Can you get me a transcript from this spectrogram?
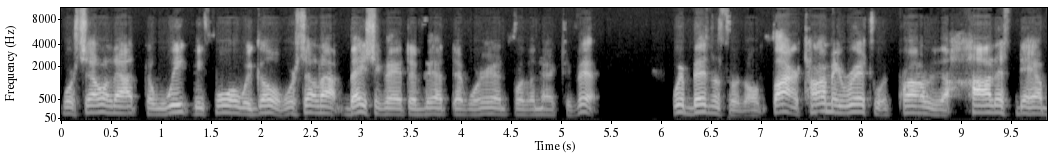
we're selling out the week before we go. We're selling out basically at the event that we're in for the next event. We're business was on fire. Tommy Rich was probably the hottest damn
